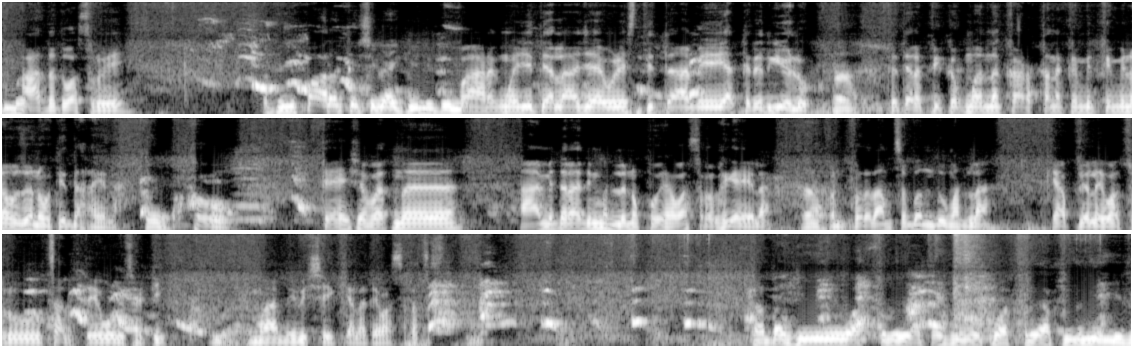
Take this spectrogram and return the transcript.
बरं. आदत वासरू आहे. त्याची पारख कशी काय केली तुम्ही? बारक म्हणजे त्याला ज्या वेळेस तिथं आम्ही यात्रेत गेलो हा. तर त्याला पिकअप मधनं काढताना कमीत कमी नऊ जण होती धरायला. होय. हो. त्या हिशोबातनं आम्ही तर आधी म्हणलं नको ह्या वासराला घ्यायला. पण परत आमचा बंधू म्हणला की आपल्याला हे वासरू चालतंय वळूसाठी मग आम्ही विषय केला त्या वासराचा. आता ही वासरू आता ही एक वासरू आपलं नेहमीच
